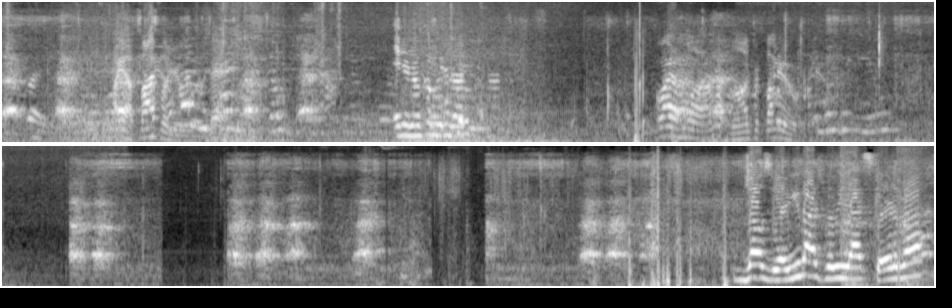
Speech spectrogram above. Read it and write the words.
I got 500 wood, that. Aiden, I'm coming to. Alright, I'm on. I'm on launcher fire. Josie, are you guys really that scared of that?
